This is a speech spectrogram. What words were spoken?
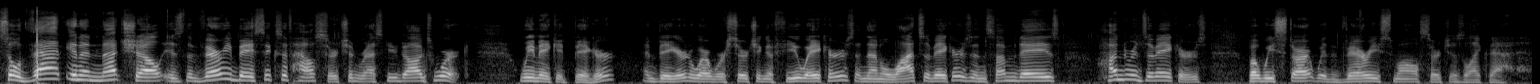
So, that in a nutshell is the very basics of how search and rescue dogs work. We make it bigger and bigger to where we're searching a few acres and then lots of acres, and some days hundreds of acres, but we start with very small searches like that.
